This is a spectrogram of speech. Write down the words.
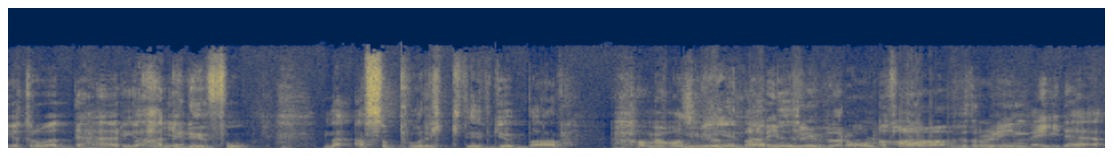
Jag tror att det här Men hade du fot... Men alltså på riktigt gubbar. Ja, men vad Menar Det är vi... plural. Vad fan vad drar du in mig i det?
